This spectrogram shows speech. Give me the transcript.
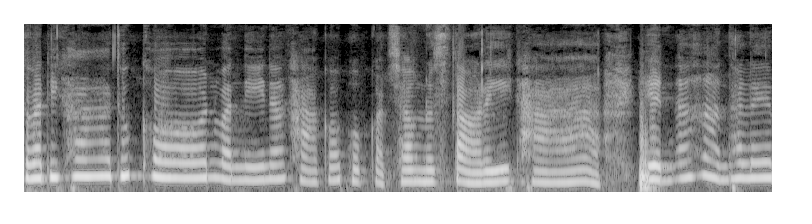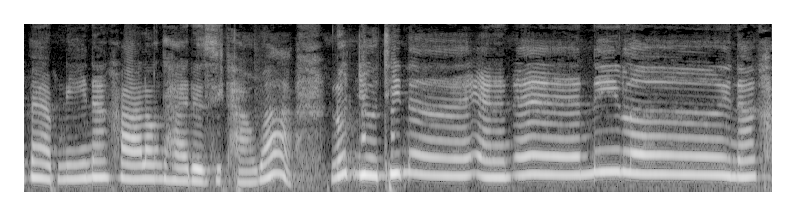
สวัสดีค่ะทุกคนวันนี้นะคะก็พบกับช่องนุชสตอรี่ค่ะ เห็นอาหารทะเลแบบนี้นะคะ ลองทายดูสิคะว่า นุชอยู่ที่ไหนแอนแอนแอนนี่เลยนะค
